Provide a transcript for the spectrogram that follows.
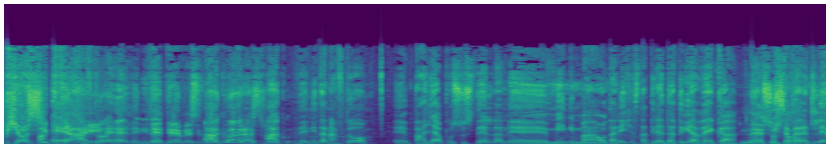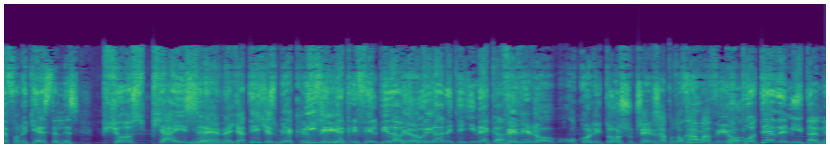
Ποιος ή Ε, ποια αυτό, είναι. ε, δεν είναι. Δεν τρέπεσαι τα Άκου, μούτρα άκου, σου. άκου, δεν ήταν αυτό. Ε, παλιά που σου στέλνανε μήνυμα όταν είχες τα 3310. Ναι, σωστό. Είσαι φέρε τηλέφωνο και έστελε ποιος, ποια είσαι; ναι, ναι, γιατί είχες μια κρυφή. Είχε μια κρυφή ελπίδα ότι Διότι μπορεί να είναι και γυναίκα. Δεν είναι ο, ο κολλητός σου, ξέρεις από το Που- γάμα 2. Που ποτέ δεν ήταν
